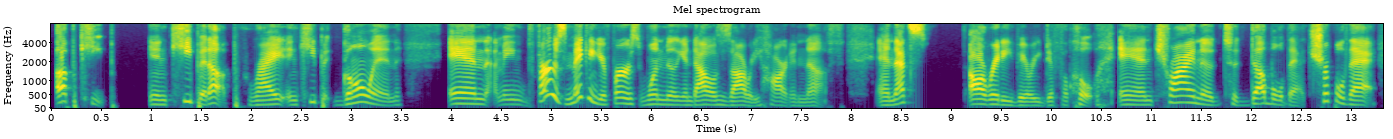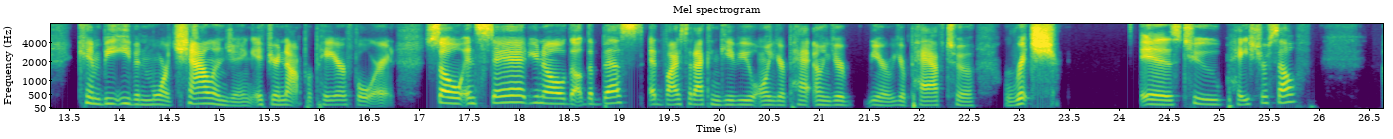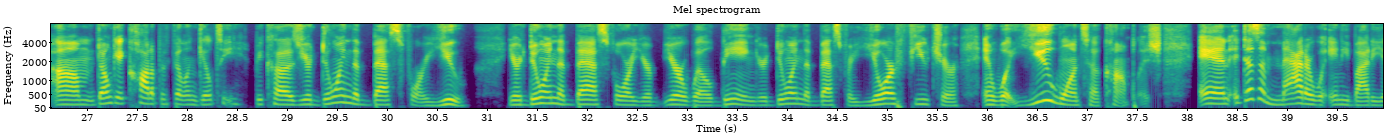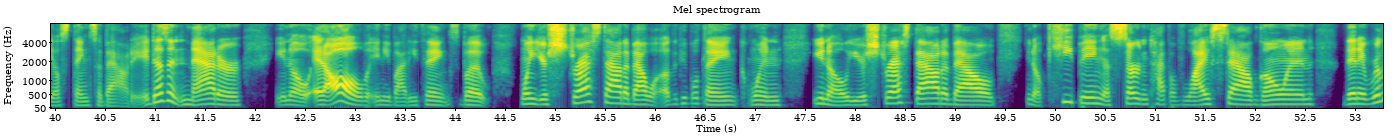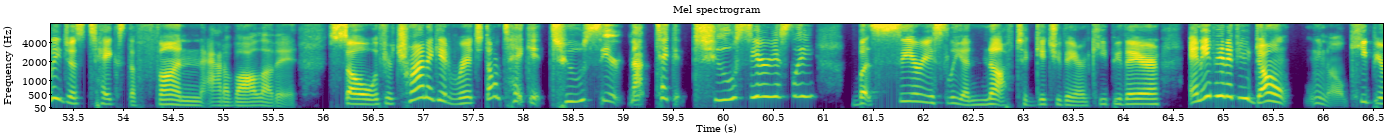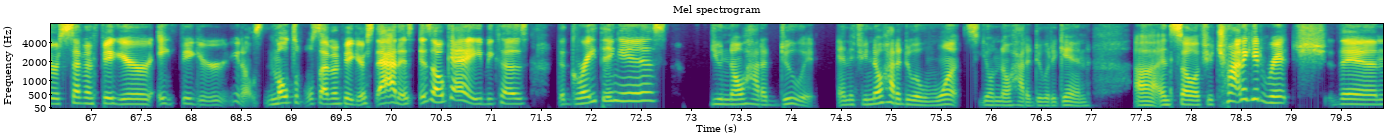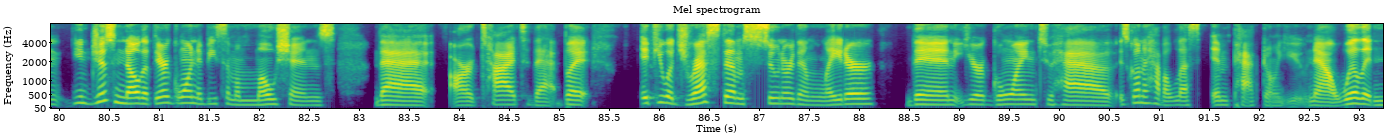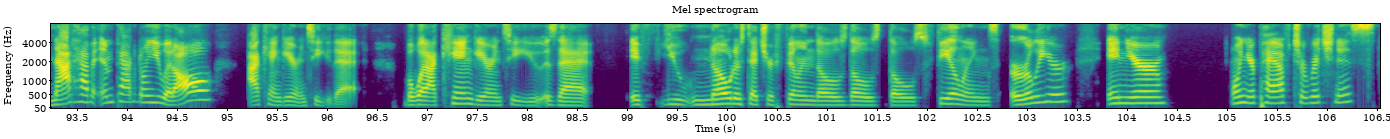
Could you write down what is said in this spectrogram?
upkeep and keep it up, right? And keep it going. And I mean, first, making your first $1 million is already hard enough. And that's already very difficult. And trying to to double that triple that can be even more challenging if you're not prepared for it. So instead you know the, the best advice that i can give you on your path on your your your path to rich is to pace yourself. Um don't get caught up in feeling guilty because you're doing the best for you you're doing the best for your your well-being. You're doing the best for your future and what you want to accomplish. And it doesn't matter what anybody else thinks about it. It doesn't matter, you know, at all what anybody thinks. But when you're stressed out about what other people think, when, you know, you're stressed out about, you know, keeping a certain type of lifestyle going, then it really just takes the fun out of all of it. So if you're trying to get rich, don't take it too serious, not take it too seriously, but seriously enough to get you there and keep you there. And even if you don't, you know, keep your seven figure, eight figure, you know, multiple seven figure status, it's okay because the great thing is you know how to do it. And if you know how to do it once, you'll know how to do it again. Uh, and so if you're trying to get rich, then you just know that there are going to be some emotions that are tied to that. But if you address them sooner than later, then you're going to have it's going to have a less impact on you. Now, will it not have an impact on you at all? I can't guarantee you that. But what I can guarantee you is that if you notice that you're feeling those those those feelings earlier in your on your path to richness,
